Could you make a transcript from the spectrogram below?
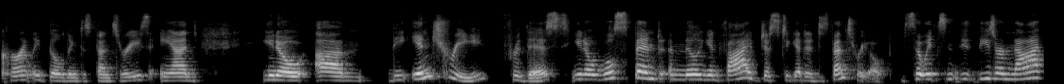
currently building dispensaries. And, you know, um, the entry for this, you know, we'll spend a million five just to get a dispensary open. So it's these are not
